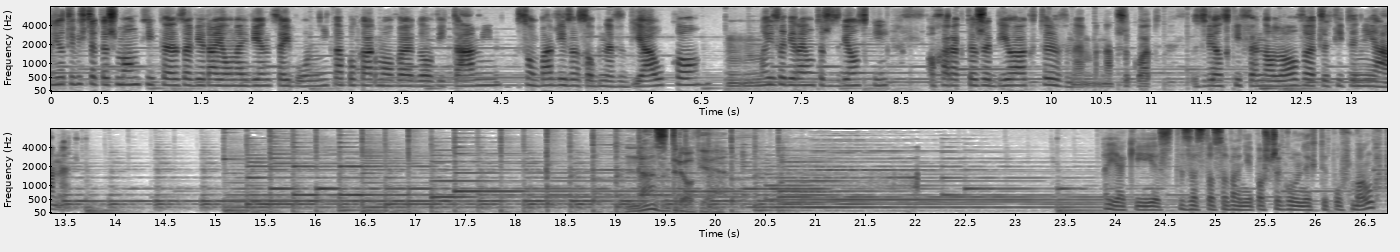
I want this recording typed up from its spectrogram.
No i oczywiście też mąki te zawierają najwięcej błonnika pokarmowego, witamin, są bardziej zasobne w białko, no i zawierają też związki o charakterze bioaktywnym, na przykład związki fenolowe czy fityniany. Na zdrowie. A jakie jest zastosowanie poszczególnych typów mąk?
